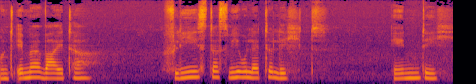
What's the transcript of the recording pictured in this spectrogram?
Und immer weiter fließt das violette Licht in dich.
